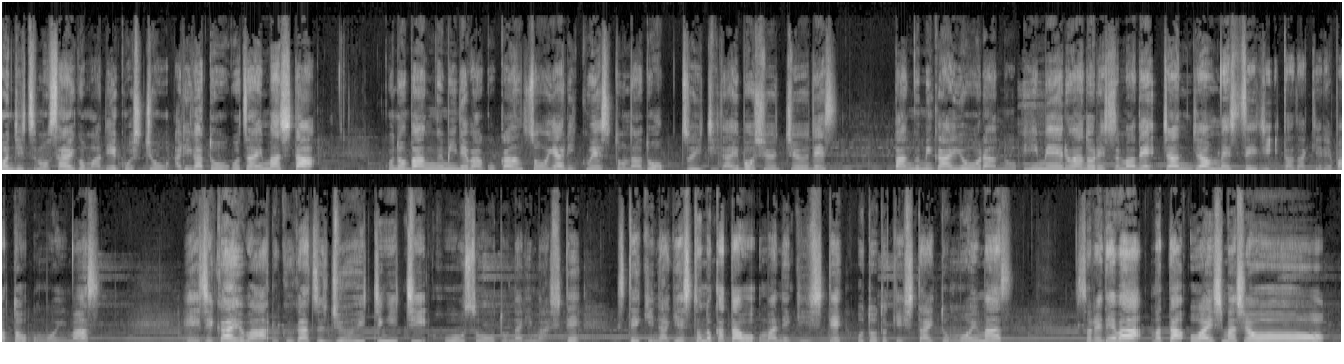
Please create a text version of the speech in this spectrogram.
本日も最後までご視聴ありがとうございました。この番組ではご感想やリクエストなど随時大募集中です。番組概要欄の E メールアドレスまでじゃんじゃんメッセージいただければと思います、えー、次回は6月11日放送となりまして素敵なゲストの方をお招きしてお届けしたいと思います。それではまたお会いしましょう。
